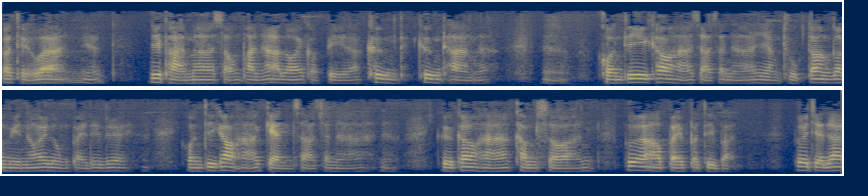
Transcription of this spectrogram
ก็ถือว่าเนี่ยนี่ผ่านมาสองพันห้าร้อยกว่าปีแล้ว ครึ่งครึ่งทางแล้วคนที่เข้าหาศาสนาอย่างถูกต้องก็มีน้อยลงไปเรื่อยๆ คนที่เข้าหาแก่นศาสนาคือเข้าหาคำสอนเพื่อเอาไปปฏิบัติ เพื่อจะได้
